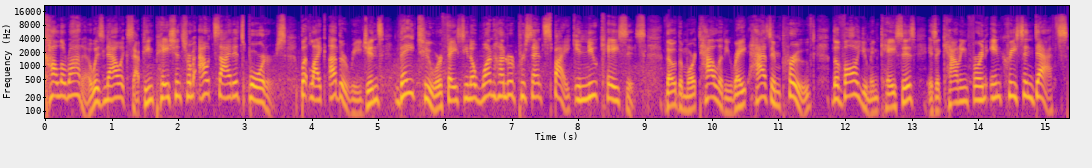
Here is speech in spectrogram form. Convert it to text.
Colorado is now accepting patients from outside its borders, but like other regions, they too are facing a 100% spike in new cases. Though the mortality rate has improved, the volume in cases is accounting for an increase in deaths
